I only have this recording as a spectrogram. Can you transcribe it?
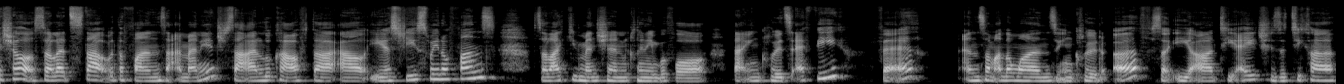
sure. So let's start with the funds that I manage. So I look after our ESG suite of funds. So like you mentioned, cleaning before, that includes FE, FAIR, and some other ones include ERTH, so ERTH is a ticker,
